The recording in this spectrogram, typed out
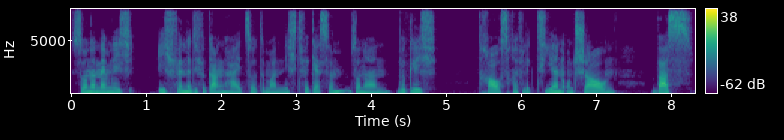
sondern nämlich, ich finde, die Vergangenheit sollte man nicht vergessen, sondern wirklich draus reflektieren und schauen, was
